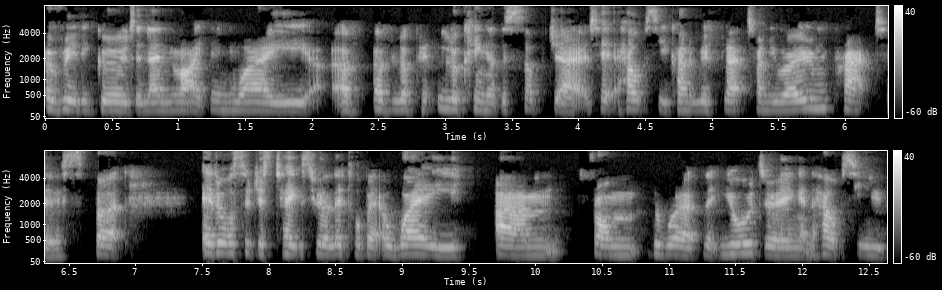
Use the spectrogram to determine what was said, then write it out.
a really good and enlightening way of, of look at, looking at the subject. It helps you kind of reflect on your own practice, but it also just takes you a little bit away um, from the work that you're doing and helps you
